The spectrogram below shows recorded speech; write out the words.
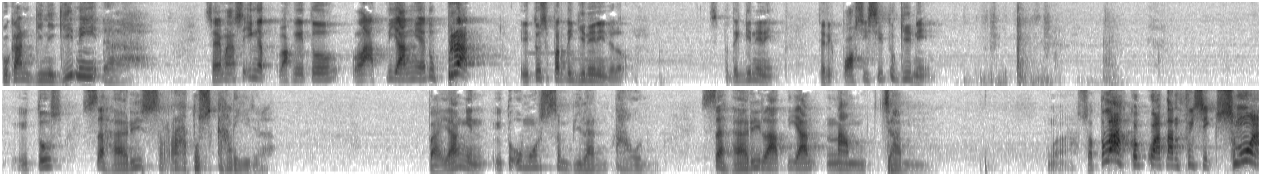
Bukan gini-gini dah. Saya masih ingat waktu itu latihannya itu berat. Itu seperti gini nih dulu. Seperti gini nih. Jadi posisi itu gini itu sehari seratus kali. Bayangin itu umur sembilan tahun. Sehari latihan enam jam. Nah, setelah kekuatan fisik semua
